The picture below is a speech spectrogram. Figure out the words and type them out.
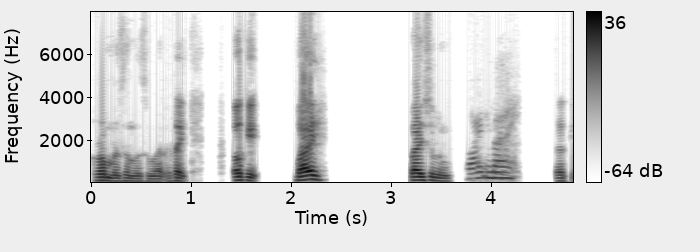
ரொம்ப- சந்தோஷமா இருக்கு. ரைட் ஓகே பாய் பாய் சொல்லுங்க. பாய் ஓகே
